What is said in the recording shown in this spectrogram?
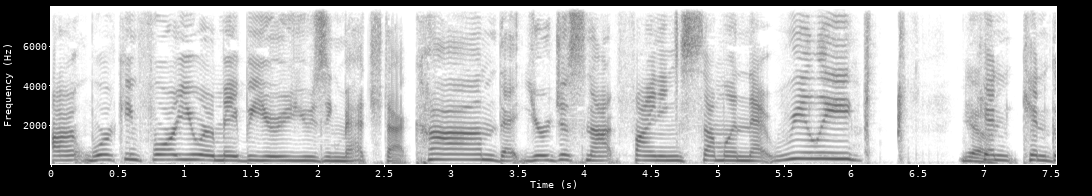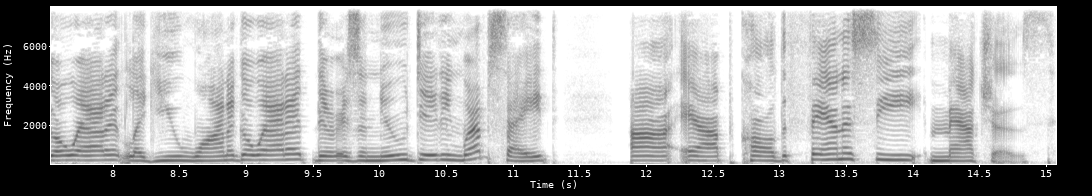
aren't working for you, or maybe you're using Match.com, that you're just not finding someone that really Yeah. can can go at it like you want to go at it. There is a new dating website uh, app called Fantasy Matches.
